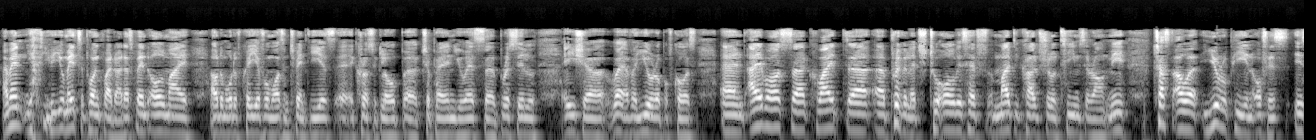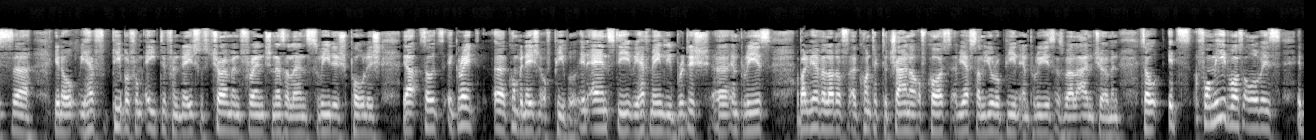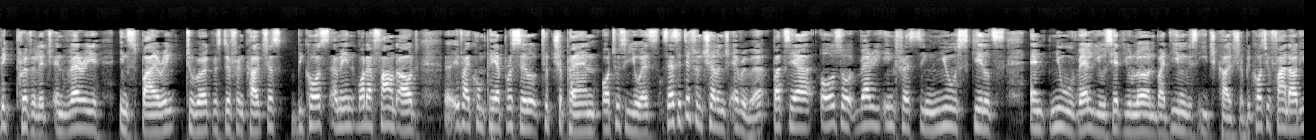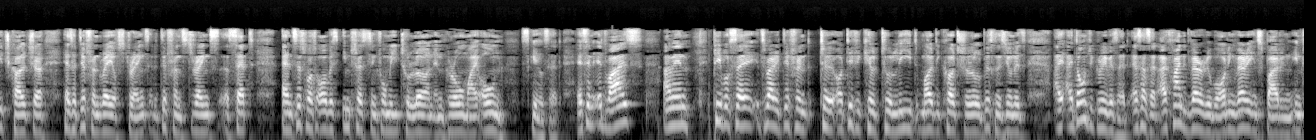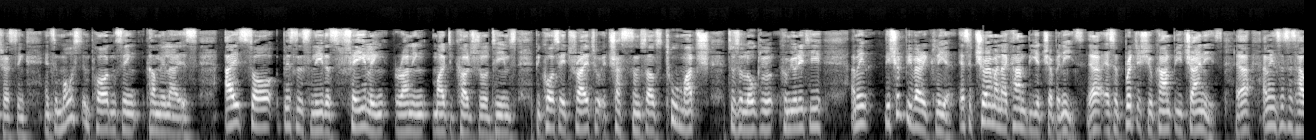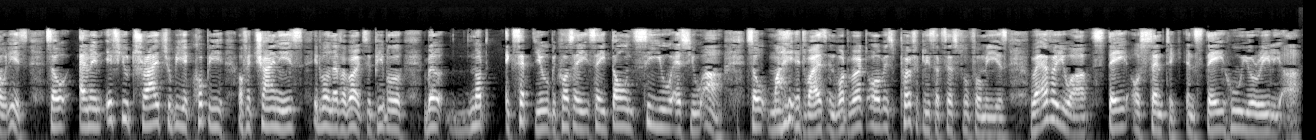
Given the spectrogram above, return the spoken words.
I mean, you, you made the point quite right. I spent all my automotive career for more than 20 years uh, across the globe, uh, Japan, US, uh, Brazil, Asia, wherever, Europe, of course. And I was uh, quite uh, uh, privileged to always have multicultural teams around me. Just our European office is, you know, we have people from eight different nations, German, French, Netherlands, Swedish, Polish. Yeah, so it's a great uh, combination of people. In Ansty, we have mainly British uh, employees, but we have a lot of uh, contact to China, of course. We have some European employees as well. I'm German. So it's, for me, it was always a big privilege and very inspiring to work with different cultures because, I mean, what I found out, uh, if I compare Brazil to Japan or to the US, there's a different challenge everywhere, but there are also very interesting new skills and new values yet you learn by dealing with each culture because you find out each culture has a different way of strengths and a different strengths uh, set and this was always interesting for me to learn and grow my own skill set. As an advice, I mean, people say it's very different to or difficult to lead multicultural business units. I, I don't agree with that. As I said, I find it very rewarding, very inspiring and interesting. And the most important thing, Camilla, is I saw business leaders failing running multicultural teams because they try to adjust themselves too much to the local community. I mean, we should be very clear. As a German, I can't be a Japanese. Yeah. As a British, you can't be Chinese. Yeah. I mean, this is how it is. So, I mean, if you try to be a copy of a Chinese, it will never work. The people will not accept you because they, they don't see you as you are. So my advice and what worked always perfectly successful for me is wherever you are, stay authentic and stay who you really are.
